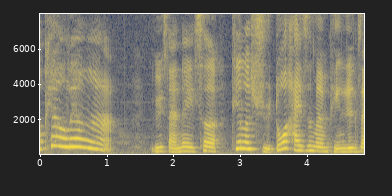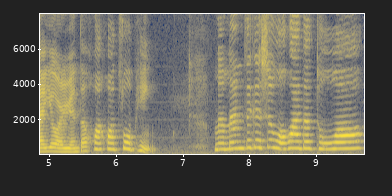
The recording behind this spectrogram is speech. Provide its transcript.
漂亮啊！雨伞内侧贴了许多孩子们平日在幼儿园的画画作品。妈妈，这个是我画的图哦。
